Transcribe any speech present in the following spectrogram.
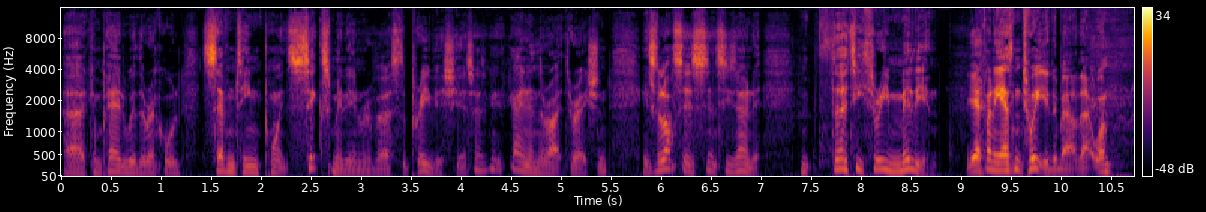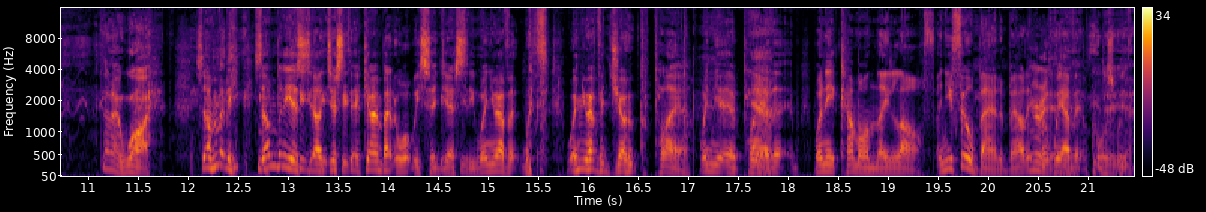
uh, compared with the record 17.6 million reversed the previous year. So it's going in the right direction. Since he's owned it, 33 million. Yeah. Funny, he hasn't tweeted about that one. Don't know why. Somebody, somebody is uh, just uh, going back to what we said yesterday. When you have a when you have a joke player, when you're a player Yeah. that when you come on, they laugh, and you feel bad about it. Yeah, but we have it, of course, do, with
